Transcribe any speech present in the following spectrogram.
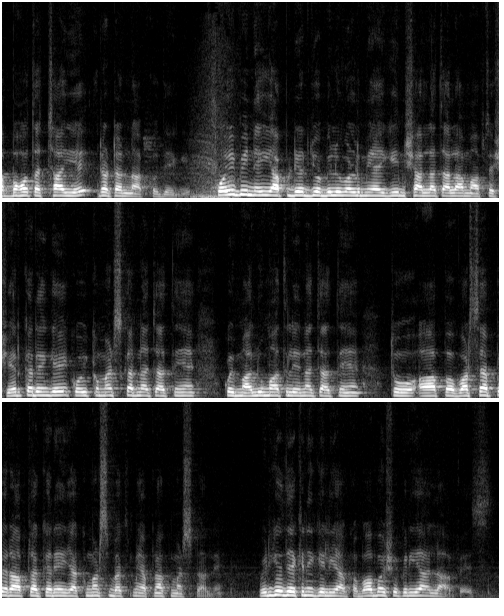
बहुत अच्छा ये रिटर्न आपको देगी। कोई भी नई अपडेट जो ब्लू वर्ल्ड में आएगी इन ताला हम आपसे शेयर करेंगे। कोई कमेंट्स करना चाहते हैं, कोई मालूम लेना चाहते हैं तो आप व्हाट्सएप पर रबता करें या कमेंट्स बक्स में अपना कमेंट्स डालें। वीडियो देखने के लिए आपका बहुत बहुत शुक्रिया। अल्लाह हाफिज़।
